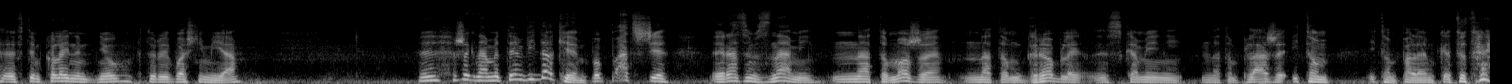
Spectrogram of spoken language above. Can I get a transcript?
e, w tym kolejnym dniu, który właśnie mija. E, Żegnamy tym widokiem. Popatrzcie razem z nami na to morze, na tą groblę z kamieni, na tą plażę i tą, i tą palemkę tutaj.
